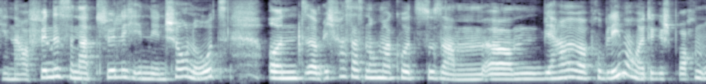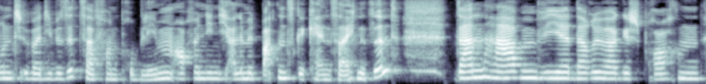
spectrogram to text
Genau, findest du natürlich in den Show Notes. Und ähm, ich fasse das nochmal kurz zusammen. Ähm, wir haben über Probleme heute gesprochen und über die Besitzer von Problemen, auch wenn die nicht alle mit Buttons gekennzeichnet sind. Dann haben wir darüber gesprochen,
